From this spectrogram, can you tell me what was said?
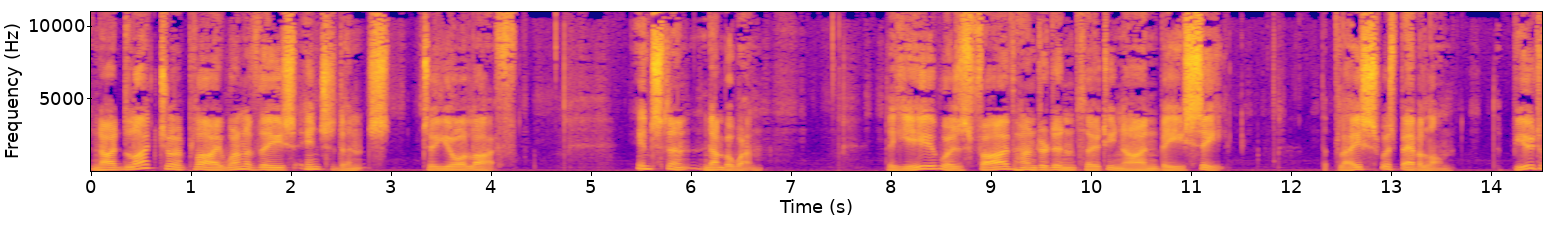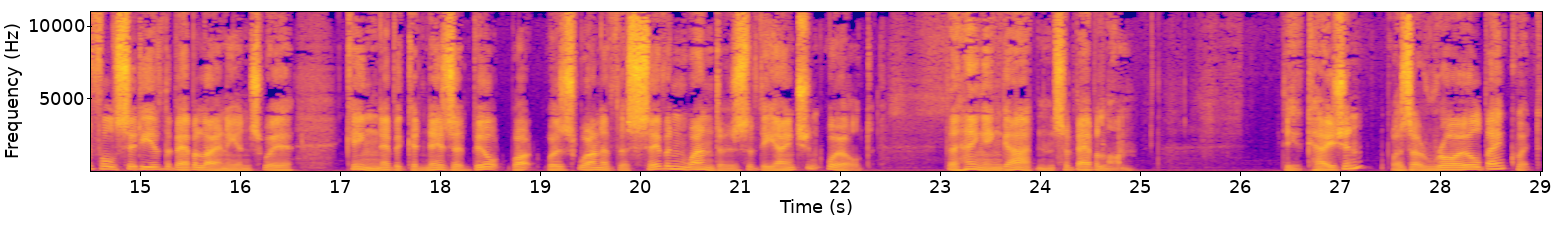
and I'd like to apply one of these incidents to your life. Incident number one. The year was 539 BC. The place was Babylon, the beautiful city of the Babylonians, where King Nebuchadnezzar built what was one of the seven wonders of the ancient world, the Hanging Gardens of Babylon. The occasion was a royal banquet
